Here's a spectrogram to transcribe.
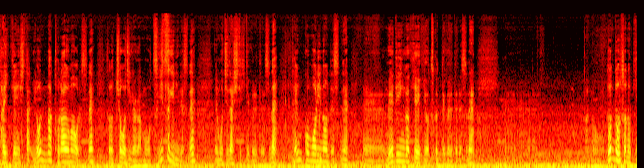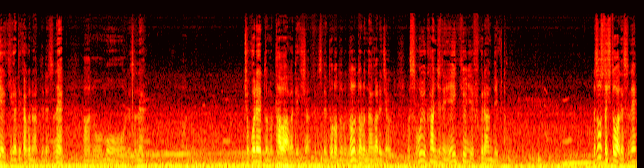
体験したいろんなトラウマをですねその長自我がもう次々にですね持ち出してきてくれてですねてんこ盛りのですね、えー、ウェディングケーキを作ってくれてですね、えー、あのどんどんそのケーキがでかくなってですねあのもうですねチョコレートのタワーができちゃってですねドロドロドロドロ流れちゃう。そういう感じで永久に膨らんでいくと。そうすると人はですね、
